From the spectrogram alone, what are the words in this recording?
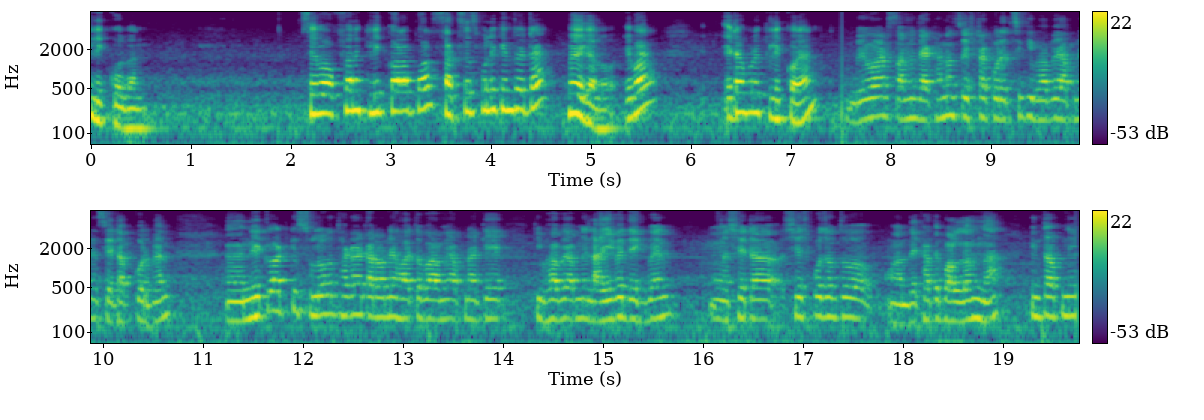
ক্লিক করবেন। সেভ অপশনে ক্লিক করার পর সাকসেসফুলি কিন্তু এটা হয়ে গেল। এবার এটা উপরে ক্লিক করেন। ভিউয়ার্স আমি দেখানোর চেষ্টা করেছি কীভাবে আপনি সেট করবেন। নেটওয়ার্কটি স্লো থাকার কারণে হয়তো বা আমি আপনাকে কীভাবে আপনি লাইভে দেখবেন সেটা শেষ পর্যন্ত দেখাতে পারলাম না। কিন্তু আপনি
